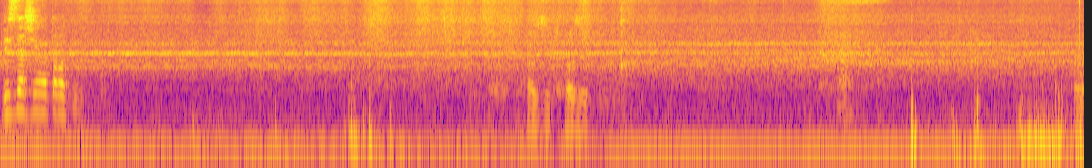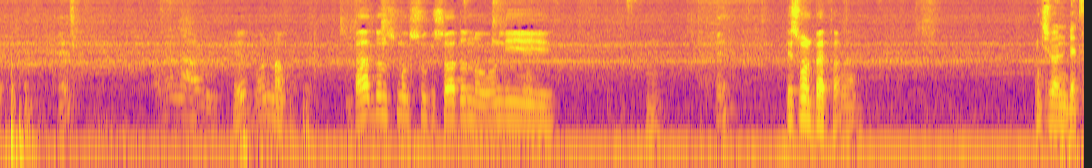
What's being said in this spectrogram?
This is the Singatoka too. How's it? How's it? Yeah, one now. I don't smoke suki, so I don't know. Only. Hmm. Eh? This one better. This one better.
